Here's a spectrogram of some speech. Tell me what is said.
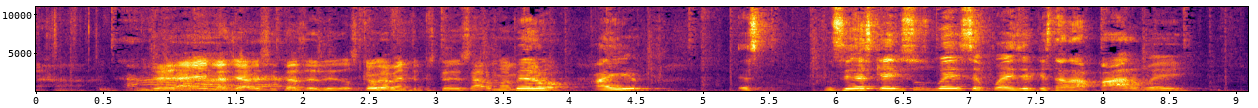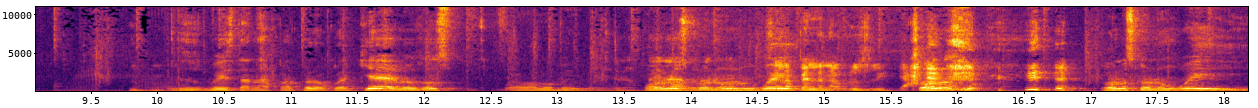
Ajá. De ahí las llavecitas de dedos, que obviamente pues te desarman. Pero ahí es, pues sí, es que esos güeyes se puede decir que están a par, güey. Esos güeyes están a par, pero cualquiera de los dos, huevo, a lo mismo. Ponlos con un Se güey, la pelan a Bruce Lee. ponlos, ponlos con un güey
